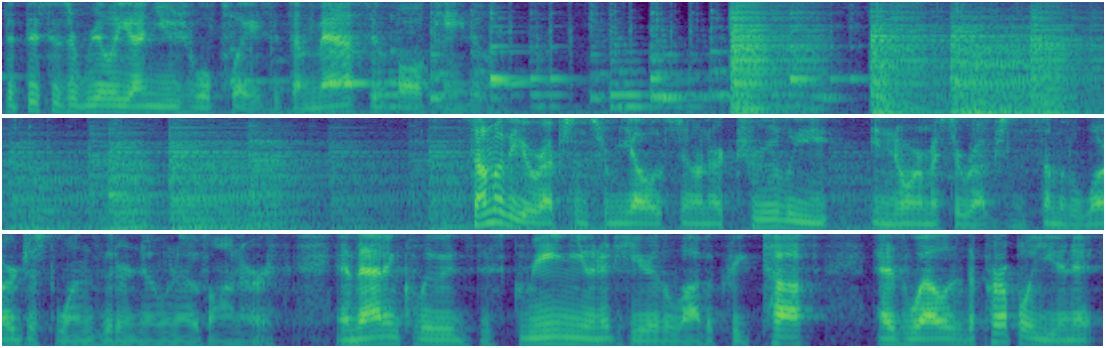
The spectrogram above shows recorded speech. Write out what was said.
that this is a really unusual place. It's a massive volcano. Some of the eruptions from Yellowstone are truly enormous eruptions, some of the largest ones that are known of on Earth. And that includes this green unit here, the Lava Creek Tuff, as well as the purple unit,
